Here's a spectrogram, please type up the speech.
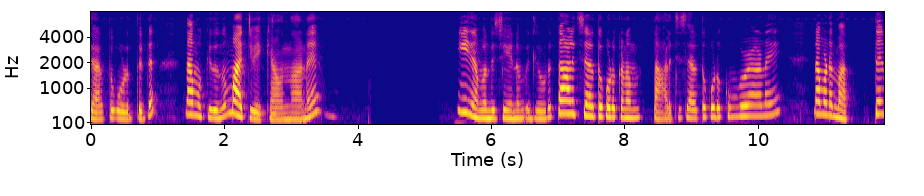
ചേർത്ത് കൊടുത്തിട്ട് നമുക്കിതൊന്ന് മാറ്റി വയ്ക്കാവുന്നതാണ് ഇനി നമ്മൾ എന്ത് ചെയ്യണം? ഇതിലൂടെ താളിച്ച് ചേർത്ത് കൊടുക്കണം. താളിച്ച് ചേർത്ത് കൊടുക്കുമ്പോഴാണ് നമ്മുടെ മത്തൻ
